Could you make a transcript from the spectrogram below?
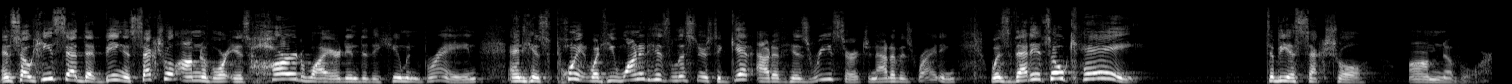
And so he said that being a sexual omnivore is hardwired into the human brain. And his point, what he wanted his listeners to get out of his research and out of his writing, was that it's okay to be a sexual omnivore.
